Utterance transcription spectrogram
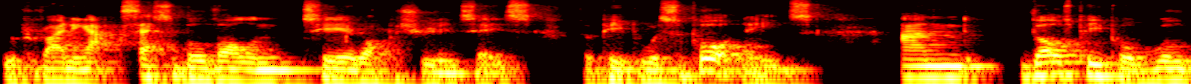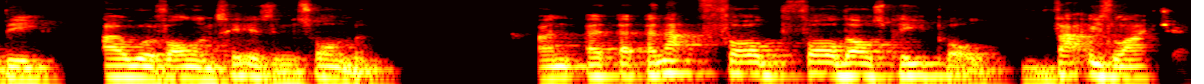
We're providing accessible volunteer opportunities for people with support needs. And those people will be our volunteers in the tournament. And, and that for, for those people, that is life changing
